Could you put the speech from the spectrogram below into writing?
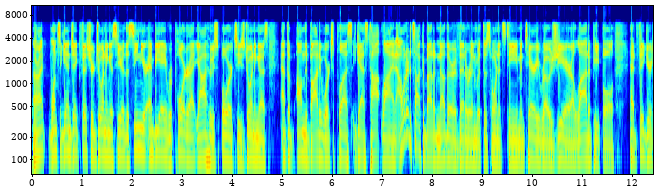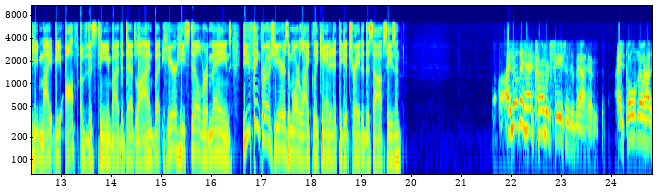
All right. Once again, Jake Fischer joining us here, the senior NBA reporter at Yahoo Sports. He's joining us at the on the Bodyworks Plus guest hotline. I wanted to talk about another veteran with this Hornets team, and Terry Rozier. A lot of people had figured he might be off of this team by the deadline, but here he still remains. Do you think Rozier is a more likely candidate to get traded this offseason? I know they had conversations about him. I don't know how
